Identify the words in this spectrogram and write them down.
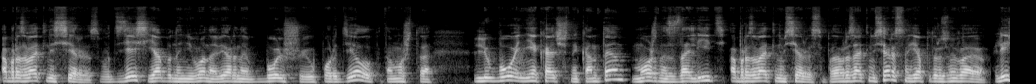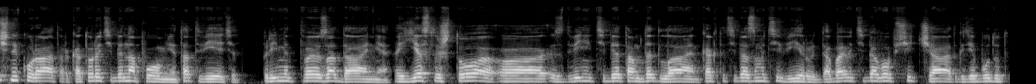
образовательный сервис. Вот здесь я бы на него, наверное, больше упор делал, потому что любой некачественный контент можно залить образовательным сервисом. Под образовательным сервисом я подразумеваю личный куратор, который тебе напомнит, ответит, примет твое задание, если что, э, сдвинет тебе там дедлайн, как-то тебя замотивирует, добавит тебя в общий чат, где будут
